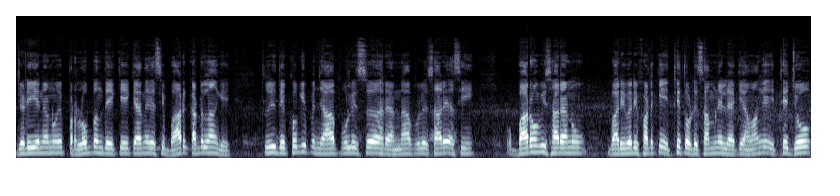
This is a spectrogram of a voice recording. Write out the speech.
ਜਿਹੜੀ ਇਹਨਾਂ ਨੂੰ ਇਹ ਪ੍ਰਲੋਭਨ ਦੇ ਕੇ ਕਹਿੰਦੇ ਅਸੀਂ ਬਾਹਰ ਕੱਢ ਲਾਂਗੇ, ਤੁਸੀਂ ਦੇਖੋ ਕਿ ਪੰਜਾਬ ਪੁਲਿਸ, ਹਰਿਆਣਾ ਪੁਲਿਸ ਸਾਰੇ ਅਸੀਂ ਬਾਹਰੋਂ ਵੀ ਸਾਰਿਆਂ ਨੂੰ ਵਾਰੀ-ਵਾਰੀ ਫੜ ਕੇ ਇੱਥੇ ਤੁਹਾਡੇ ਸਾਹਮਣੇ ਲੈ ਕੇ ਆਵਾਂਗੇ। ਇੱਥੇ ਜੋ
